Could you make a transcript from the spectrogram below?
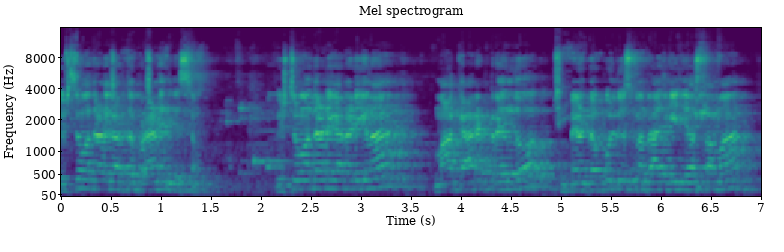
విష్ణువర్ధన్ గారితో ప్రయాణం చేసాం విష్ణువర్ధన్ గారు అడిగినా మా క్యారెక్టర్ ఏందో? మేము డబ్బులు తీసుకొని రాజకీయం చేస్తామా?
